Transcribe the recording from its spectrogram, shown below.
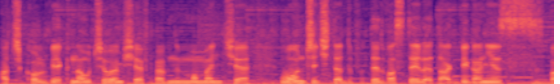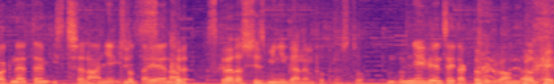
aczkolwiek nauczyłem się w pewnym momencie łączyć te, te dwa style, tak? Bieganie z, z bagnetem i strzelanie. I to daje nam... skra- skradasz się z miniganem po prostu. no Mniej więcej tak to wygląda. Okej.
